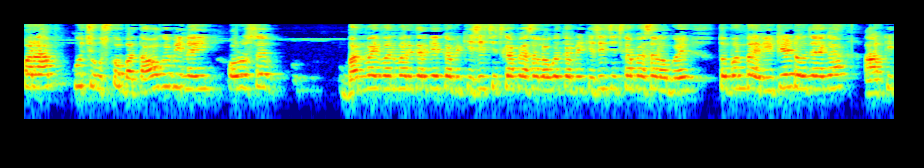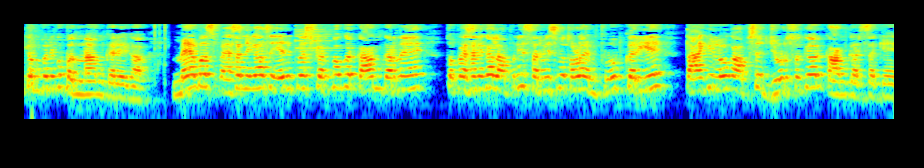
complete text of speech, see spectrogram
पर आप कुछ उसको बताओगे भी नहीं, और उससे वन बाई वन वन करके कभी किसी चीज़ का पैसा लोगे, कभी किसी चीज़ का पैसा लोगे तो बंदा इरिटेट हो जाएगा, आपकी कंपनी को बदनाम करेगा। मैं बस पैसा निकाल से ये रिक्वेस्ट करता हूँ, अगर काम करना है तो पैसा निकाल, अपनी सर्विस में थोड़ा इंप्रूव करिए, ताकि लोग आपसे जुड़ सके और काम कर सके।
